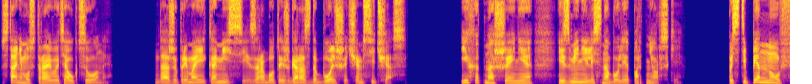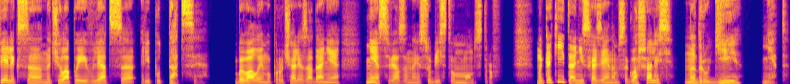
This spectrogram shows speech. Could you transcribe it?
Станем устраивать аукционы. Даже при моей комиссии заработаешь гораздо больше, чем сейчас». Их отношения изменились на более партнерские. Постепенно у Феликса начала появляться репутация. Бывало, ему поручали задания, не связанные с убийством монстров. На какие-то они с хозяином соглашались, на другие — нет.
